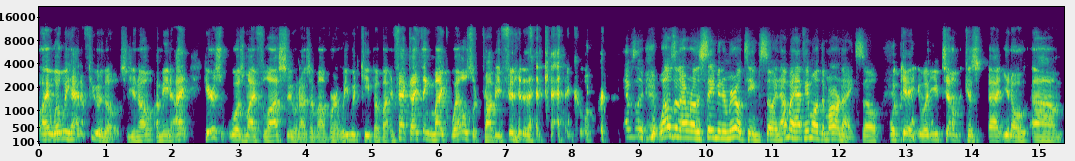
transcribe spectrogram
well, we had a few of those. You know, I mean, I here's was my philosophy when I was at Mount Vernon. We would keep about. In fact, I think Mike Wells would probably fit into that category. Absolutely, Wells and I were on the same intramural team, so and I'm gonna have him on tomorrow night. So okay, well, you tell because uh, you know um,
